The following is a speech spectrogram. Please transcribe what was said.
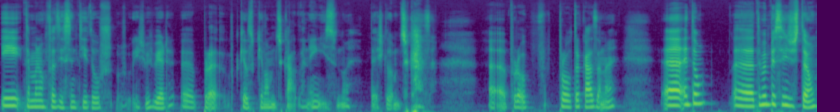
e também não fazia sentido ir viver uh, para 15 km de casa, nem isso, não é? 10 km de casa uh, para, para outra casa, não é? Uh, então, também pensei em gestão.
